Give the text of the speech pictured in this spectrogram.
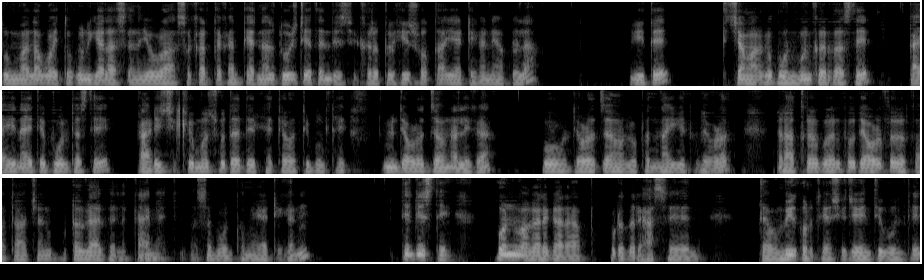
तुम्हाला वैतगून गेला असेल एवढं असं करता कारण त्यांनाच दोष देताना दिसते खरं तर ही स्वतः या ठिकाणी आपल्याला इथे तिच्या मार्ग भुणभुण करत असते. काही नाही ते बोलत असते. गाडीची किंमत सुद्धा देत नाही तेव्हा ती बोलते तुम्ही तेवढंच जाऊन आले का? हो तेवढंच जाऊन आलो पण नाही येतो तेवढं. रात्रभर तो तेवढंच होता आता अचानक कुठं गायब झालं काय माहिती? असं बोलताना या ठिकाणी. ते दिसते. फोन वगैरे करा कुठंतरी असेल तेव्हा मी करते अशी जयंती बोलते.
